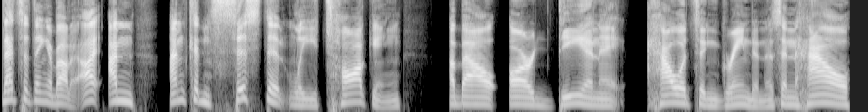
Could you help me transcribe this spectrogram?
that's the thing about it. I, I'm I'm consistently talking about our DNA, how it's ingrained in us, and how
